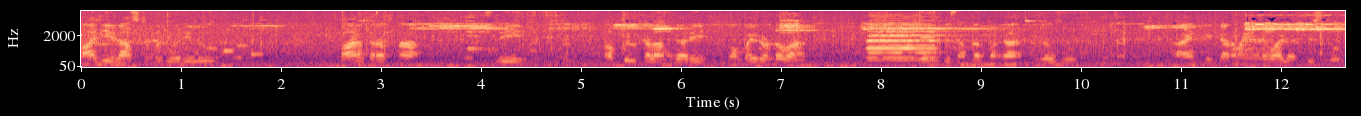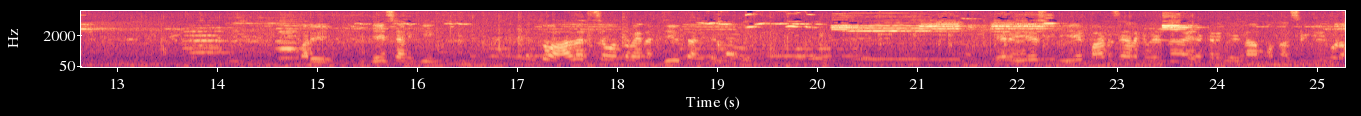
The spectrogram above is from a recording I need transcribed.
మాజీ రాష్ట్రపతి వర్యులు భారతరత్న శ్రీ అబ్దుల్ కలాం గారి తొంభై రెండవ జయంతి సందర్భంగా ఈరోజు ఆయనకి ఘనమైన నివాళులు అర్పిస్తూ మరి దేశానికి ఎంతో ఆదర్శవంతమైన జీవితాన్ని నేను ఏ ఏ పాఠశాలకు వెళ్ళినా ఎక్కడికి వెళ్ళినా మొన్న అసెంబ్లీ కూడా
